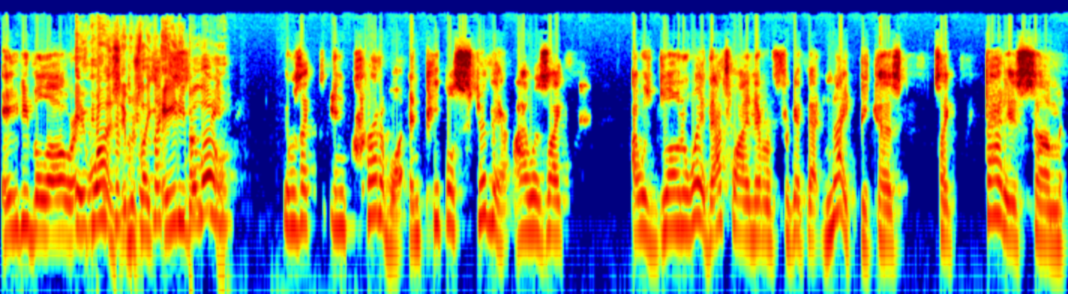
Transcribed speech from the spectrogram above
80 below or It was. It was like 80 below. it was like incredible. And people stood there. I was like i was blown away. That's why i never forget that night because it's like that is some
